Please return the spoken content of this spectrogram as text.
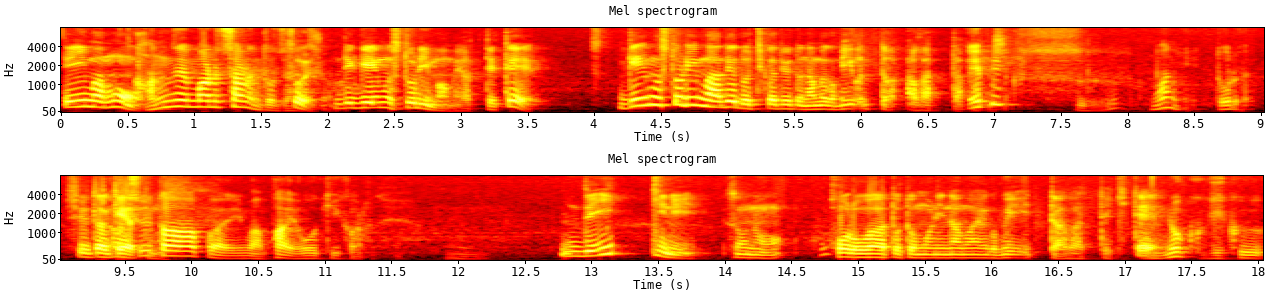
で今も完全マルチタレントじゃないです。かすでゲームストリーマーもやっててゲームストリーマーでどっちかというと名前がビュッと上がった。エピックス？何？どれ？シューター系やってシュータまーやっぱり今パイ大きいからね。すで一気にそのフォロワーとともに名前がビュッと上がってきて、よく聞く、うん、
